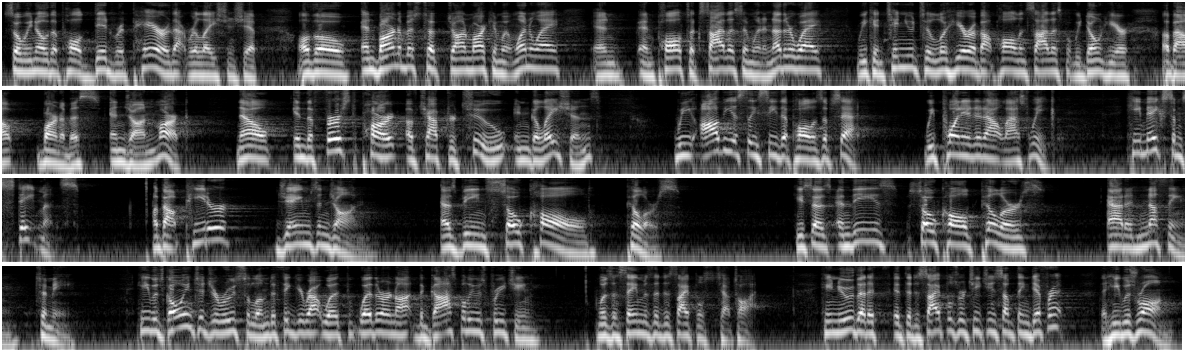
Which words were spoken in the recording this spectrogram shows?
So we know that Paul did repair that relationship. Although, and Barnabas took John Mark and went one way, and, and Paul took Silas and went another way. We continue to hear about Paul and Silas, but we don't hear about Barnabas and John Mark. Now, in the first part of chapter 2 in Galatians, we obviously see that Paul is upset. We pointed it out last week. He makes some statements about Peter, James, and John as being so called pillars. He says, and these so called pillars added nothing to me. He was going to Jerusalem to figure out whether or not the gospel he was preaching was the same as the disciples taught. He knew that if, if the disciples were teaching something different, that he was wrong.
